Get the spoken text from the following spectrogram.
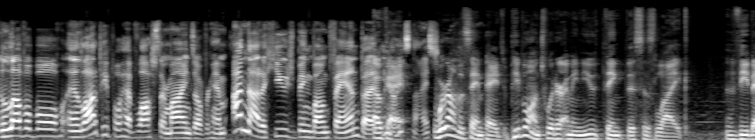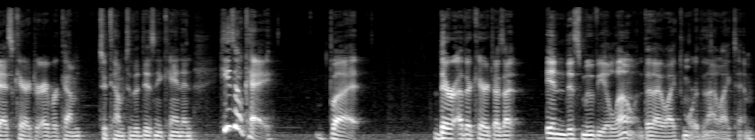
lovable, and a lot of people have lost their minds over him. I'm not a huge Bing Bong fan, but Okay, you know, it's nice. We're on the same page. People on Twitter, I mean, you think this is like the best character ever come to come to the Disney canon. He's okay, but there are other characters that in this movie alone that I liked more than I liked him.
